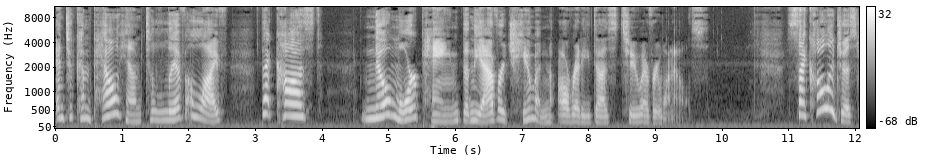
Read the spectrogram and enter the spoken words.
and to compel him to live a life that caused no more pain than the average human already does to everyone else. Psychologists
